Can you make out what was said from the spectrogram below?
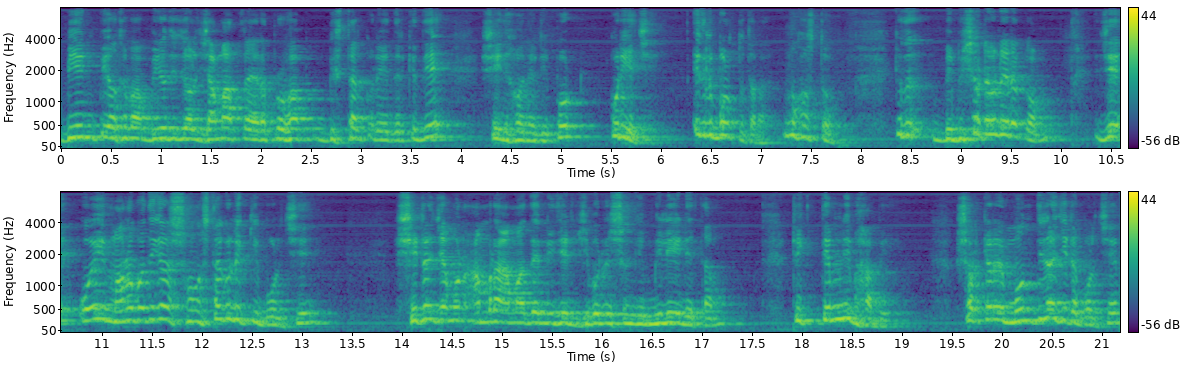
বিএনপি অথবা বিরোধী দল জামাতরা এরা প্রভাব বিস্তার করে এদেরকে দিয়ে সেই ধরনের রিপোর্ট করিয়েছে। এগুলো বলতো তারা, মুখস্থ। কিন্তু বিষয়টা হলো এরকম যে ওই মানবাধিকার সংস্থাগুলি কি বলছে, সেটা যেমন আমরা আমাদের নিজের জীবনের সঙ্গে মিলিয়ে নিতাম, ঠিক তেমনিভাবে সরকারের মন্ত্রীরা যেটা বলছেন,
